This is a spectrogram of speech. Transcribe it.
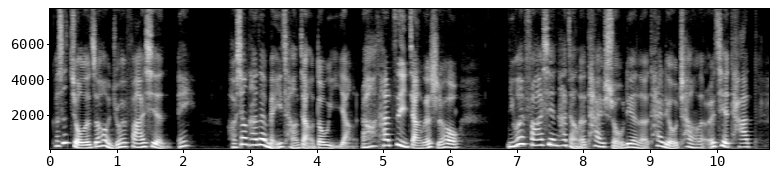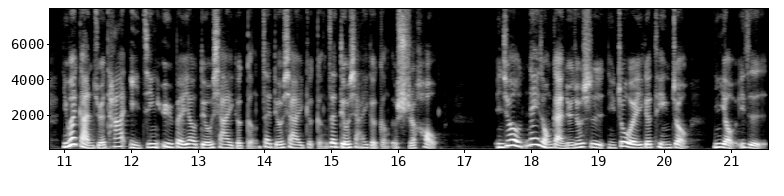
可是久了之后，你就会发现，哎，好像他在每一场讲的都一样。然后他自己讲的时候，你会发现他讲的太熟练了，太流畅了，而且他，你会感觉他已经预备要丢下一个梗，再丢下一个梗，再丢下一个梗的时候，你就那种感觉，就是你作为一个听众，你有一直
